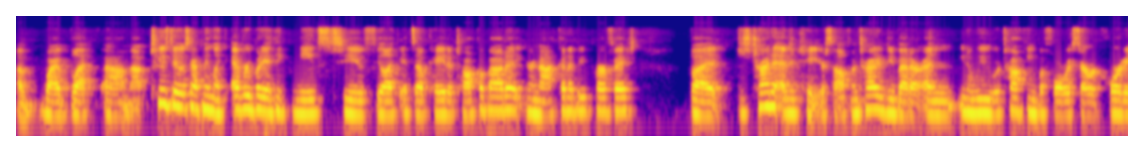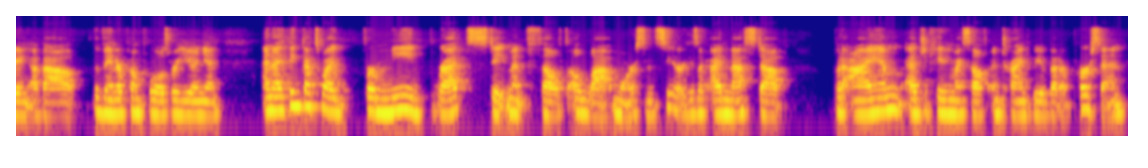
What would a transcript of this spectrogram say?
uh, why black um, tuesday was happening. Like everybody i think needs to feel like it's okay to talk about it. You're not going to be perfect but just try to educate yourself and try to do better and you know we were talking before we start recording about the vanderpump rules reunion and I think that's why, for me, Brett's statement felt a lot more sincere. He's like, I messed up, but I am educating myself and trying to be a better person.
